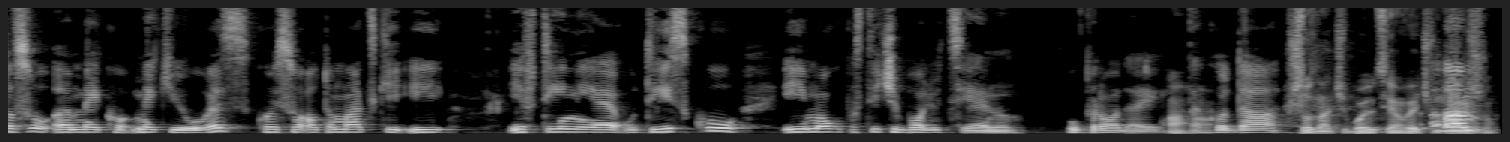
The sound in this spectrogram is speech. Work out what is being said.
to su uh, meko, meki uvez koji su automatski i jeftinije u tisku i mogu postići bolju cijenu u prodaji. Aha. Tako da, Što znači bolju cijenu? Veću maržu? uh,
